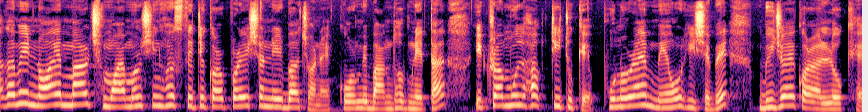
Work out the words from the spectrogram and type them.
আগামী নয় মার্চ ময়মনসিংহ সিটি কর্পোরেশন নির্বাচনে কর্মী বান্ধব নেতা ইকরামুল হক টিটুকে পুনরায় মেয়র হিসেবে বিজয় করার লক্ষ্যে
